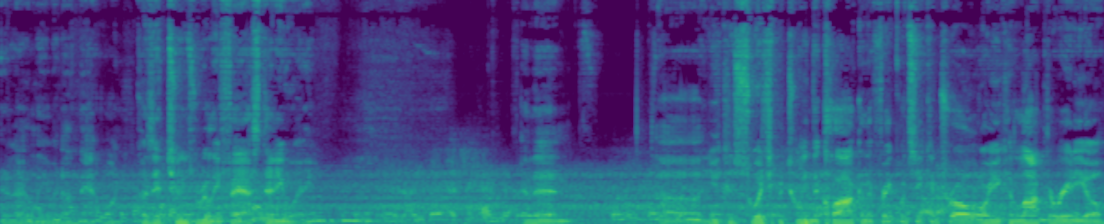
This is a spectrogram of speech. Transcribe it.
And I leave it on that one because it tunes really fast anyway. And then uh, you can switch between the clock and the frequency control, or you can lock the radio.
